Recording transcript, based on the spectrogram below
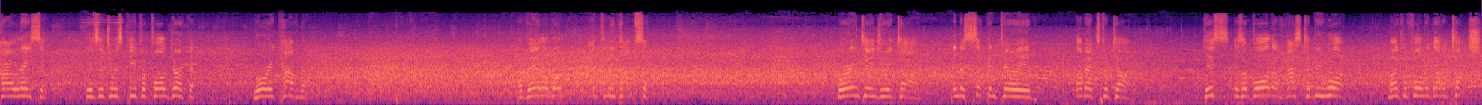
Karl Lacey gives it to his keeper Paul Durcan. Rory Kavanagh. Available Anthony Thompson. We're into injury time in the second period of extra time. This is a ball that has to be won. Michael Foley got a touch.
